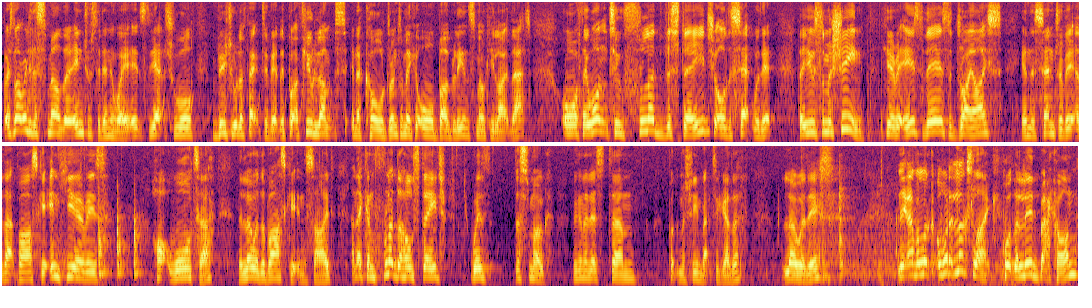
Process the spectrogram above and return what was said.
But it's not really the smell they're interested in anyway, it's the actual visual effect of it. They put a few lumps in a cauldron to make it all bubbly and smoky like that. Or if they want to flood the stage or the set with it, they use the machine. Here it is, there's the dry ice in the centre of it, of that basket. In here is hot water. They lower the basket inside, and they can flood the whole stage with the smoke. We're going to just um, put the machine back together, lower this, and you have a look at what it looks like. Put the lid back on,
